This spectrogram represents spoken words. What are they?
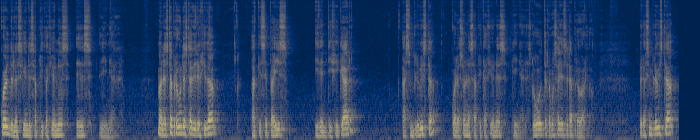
¿Cuál de las siguientes aplicaciones es lineal? Vale, esta pregunta está dirigida a que sepáis identificar a simple vista cuáles son las aplicaciones lineales. Luego otra cosa ya será probarlo. Pero a simple vista,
